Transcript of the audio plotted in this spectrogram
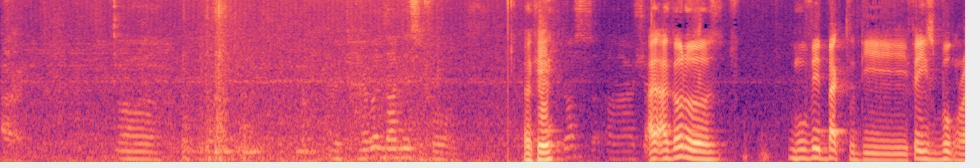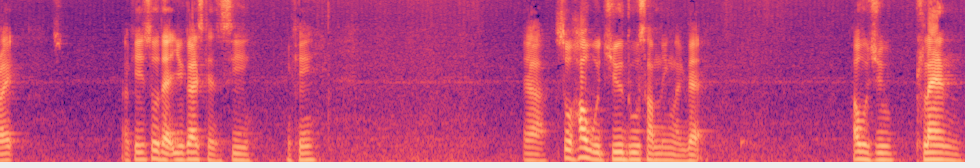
Uh, I haven't done this before. Okay. Because uh, I, I'm going to move it back to the Facebook, right? Okay, so that you guys can see. Okay. Yeah. So how would you do something like that? How would you plan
